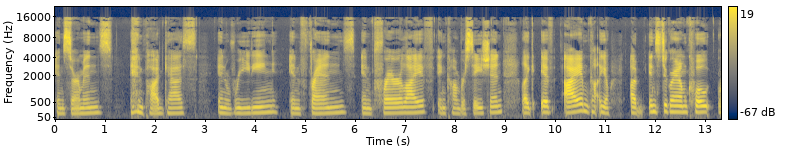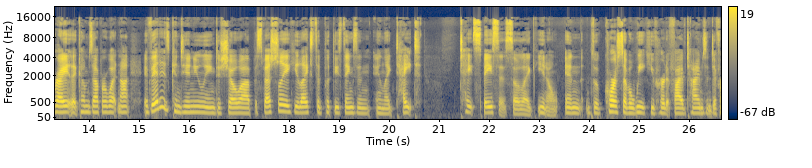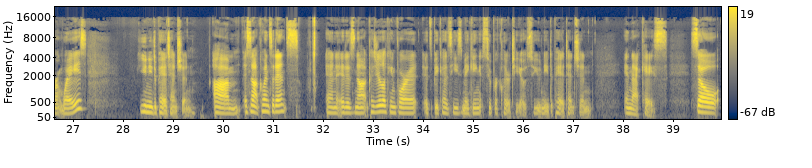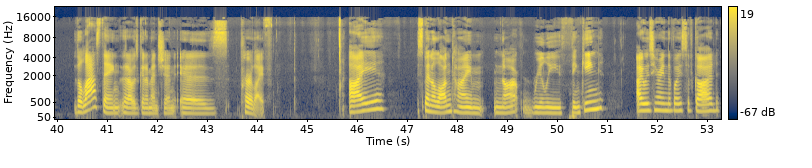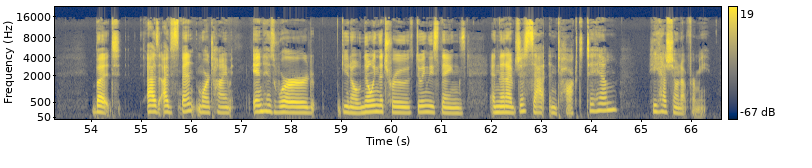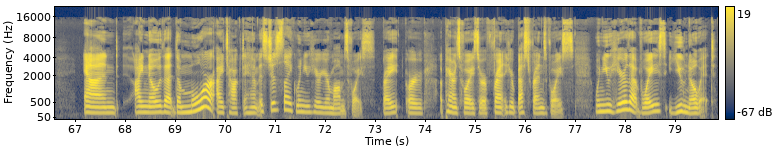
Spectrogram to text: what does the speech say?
in sermons, in podcasts, in reading, in friends, in prayer life, in conversation. Like if I am, you know, an Instagram quote, right, that comes up or whatnot, if it is continuing to show up, especially he likes to put these things in, in like tight, tight spaces. So, like, you know, in the course of a week, you've heard it five times in different ways. You need to pay attention. Um, it's not coincidence and it is not because you're looking for it, it's because he's making it super clear to you. So you need to pay attention in that case. So the last thing that I was going to mention is prayer life. I spent a long time not really thinking I was hearing the voice of God, but as I've spent more time in His Word, you know, knowing the truth, doing these things, and then I've just sat and talked to him, he has shown up for me. And I know that the more I talk to him, it's just like when you hear your mom's voice, right? Or a parent's voice or a friend your best friend's voice. When you hear that voice, you know it.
